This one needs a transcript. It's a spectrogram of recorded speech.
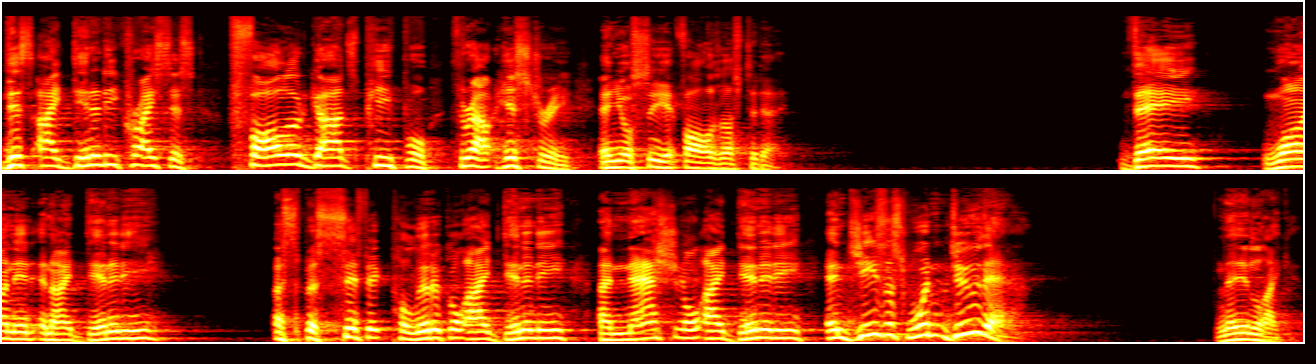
This identity crisis followed God's people throughout history, and you'll see it follows us today. They wanted an identity, a specific political identity, a national identity, and Jesus wouldn't do that. And they didn't like it.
